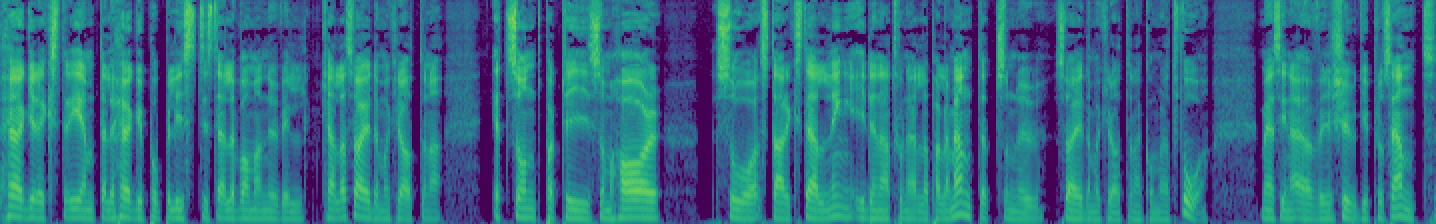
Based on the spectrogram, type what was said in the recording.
högerextremt eller högerpopulistiskt eller vad man nu vill kalla Sverigedemokraterna. Ett sådant parti som har så stark ställning i det nationella parlamentet som nu Sverigedemokraterna kommer att få med sina över 20 procent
